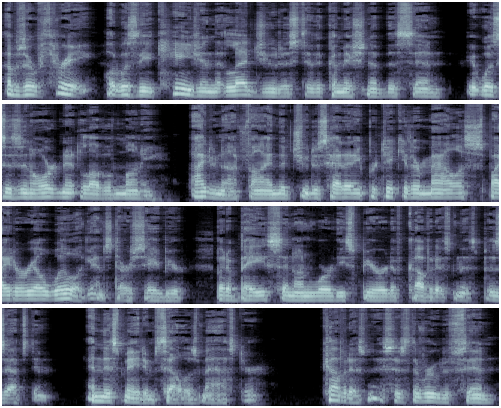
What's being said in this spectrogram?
Observe three. What was the occasion that led Judas to the commission of this sin? It was his inordinate love of money. I do not find that Judas had any particular malice, spite, or ill will against our Savior, but a base and unworthy spirit of covetousness possessed him, and this made him sell his master. Covetousness is the root of sin.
